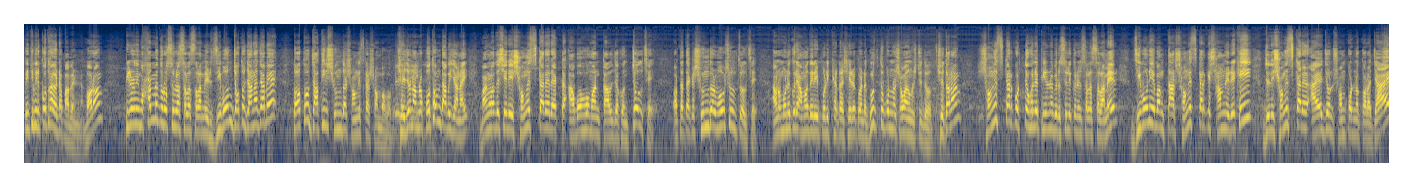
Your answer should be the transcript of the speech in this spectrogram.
পৃথিবীর কোথাও এটা পাবেন না। বরং প্রিয়নবী মোহাম্মদ রসুল্লাহ সাল্লাহ সাল্লামের জীবন যত জানা যাবে, তত জাতির সুন্দর সংস্কার সম্ভব হবে। সেই জন্য আমরা প্রথম দাবি জানাই, বাংলাদেশের এই সংস্কারের একটা আবহমান কাল যখন চলছে, অর্থাৎ একটা সুন্দর মৌসুল চলছে, আমরা মনে করি আমাদের এই পরীক্ষাটা সেরকম একটা গুরুত্বপূর্ণ সময় অনুষ্ঠিত হচ্ছে। সুতরাং সংস্কার করতে হলে পীরনবী রসুল করিম সাল্লাহ সাল্লামের জীবনী এবং তার সংস্কারকে সামনে রেখেই যদি সংস্কারের আয়োজন সম্পন্ন করা যায়,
